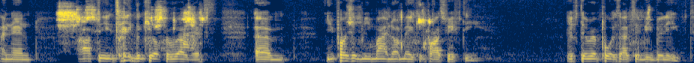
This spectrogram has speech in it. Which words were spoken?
and then after you take the cure for wellness, um, you possibly might not make it past fifty, if the reports are to be believed.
